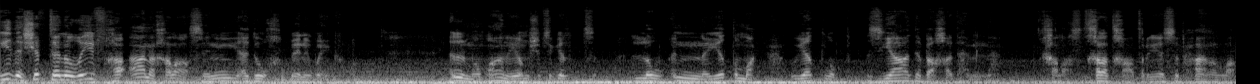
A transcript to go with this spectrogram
إذا شفته نظيف أنا خلاص يعني أدوخ بيني وبينكم. المهم أنا يوم شفت قلت لو إنه يطمع ويطلب زيادة بأخذها منه. خلاص دخلت خاطري يا سبحان الله.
